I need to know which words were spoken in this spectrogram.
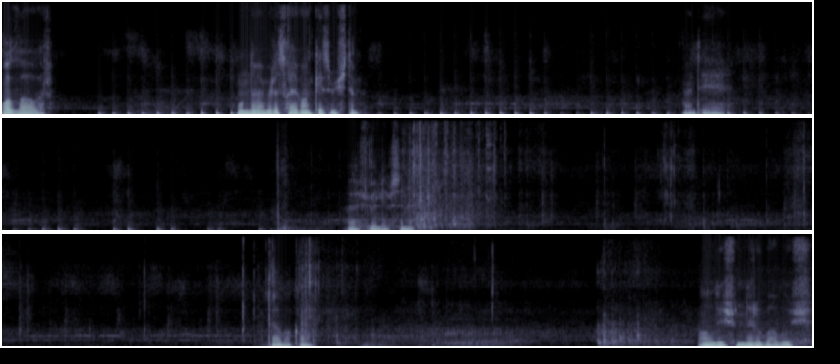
Vallahi var. Bunda ben biraz hayvan kesmiştim. Hadi. Ver şöyle hepsini. Gel bakalım. Al şunları babuş.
